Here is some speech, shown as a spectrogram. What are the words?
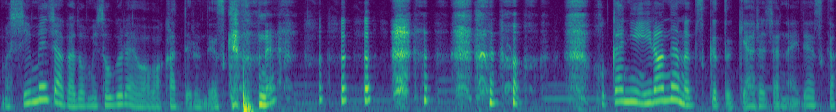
まあ、C メジャーがドミソぐらいは分かってるんですけどね 他にいろんなのつく時あるじゃないですか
